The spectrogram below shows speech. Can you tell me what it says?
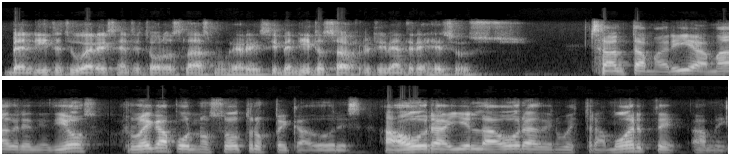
Bendita tú eres entre todas las mujeres, y bendito es el fruto y vientre de Jesús. Santa María, Madre de Dios, ruega por nosotros pecadores, ahora y en la hora de nuestra muerte. Amén.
